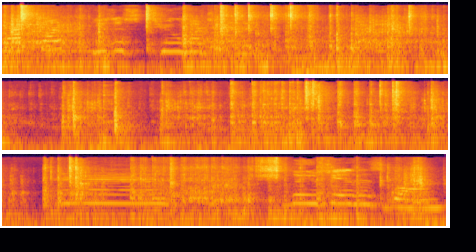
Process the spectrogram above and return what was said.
that guy uses too much energy. And Lucius is gone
